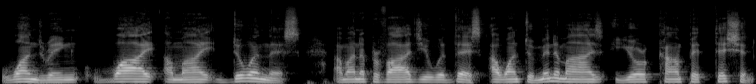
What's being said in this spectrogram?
wondering, why am I doing this? I'm going to provide you with this. I want to minimize your competition.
